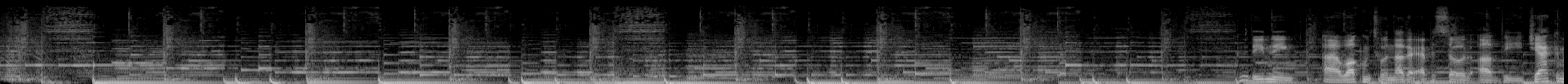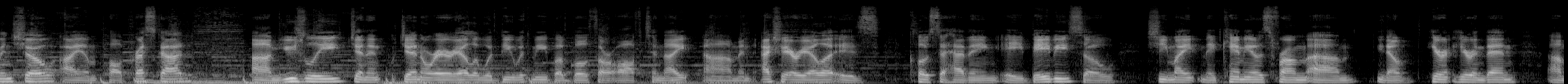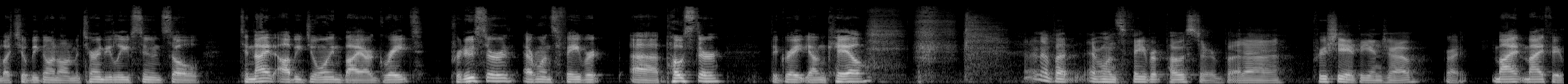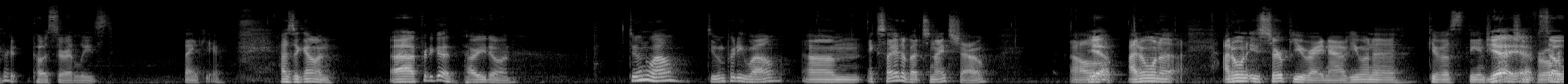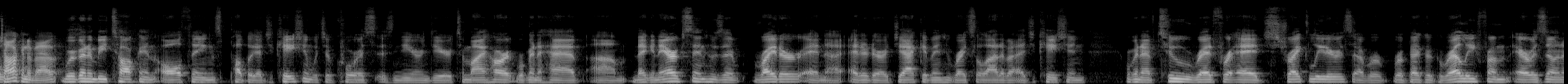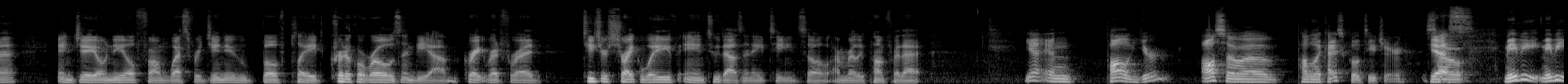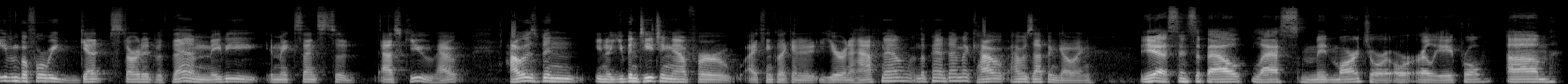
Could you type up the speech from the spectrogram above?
Good evening. Uh, welcome to another episode of the Jacobin Show. I am Paul Prescod. Um, usually, Jen, Jen or Ariella would be with me, but both are off tonight. Um, and actually, Ariella is close to having a baby, so she might make cameos from um, you know here here and then. Um, but she'll be going on maternity leave soon. So tonight, I'll be joined by our great producer, everyone's favorite uh, poster, the great young Kale. I don't know about everyone's favorite poster, but uh, appreciate the intro. Right. My my favorite poster at least. Thank you. How's it going? Uh pretty good. How are you doing? Doing well. Doing pretty well. Um, excited about tonight's show. I'll, Yeah. I don't want to. I don't want to usurp you right now. If you want to give us the introduction yeah. for what So- we're talking about. We're going to be talking all things public education, which of course is near and dear to my heart. We're going to have um, Megan Erickson, who's a writer and uh, editor at Jacobin, who writes a lot about education. We're going to have two Red for Ed strike leaders, uh, Re- Rebecca Garelli from Arizona and Jay O'Neal from West Virginia, who both played critical roles in the um, Great Red for Ed teacher strike wave in 2018. So I'm really pumped for that. Yeah, and Paul, you're also a public high school teacher. So Yes. maybe maybe even before we get started with them, maybe it makes sense to ask you how how has been you know you've been teaching now for I think like a year and a half now in the pandemic. How how has that been going? Yeah, since about last mid March or, or early April. Um,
